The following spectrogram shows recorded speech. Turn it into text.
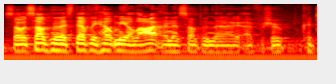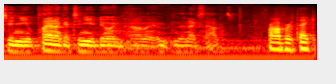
So it's something that's definitely helped me a lot, and it's something that I, I for sure continue plan on continue doing um, in, in the next outings. Fromber, thank you.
